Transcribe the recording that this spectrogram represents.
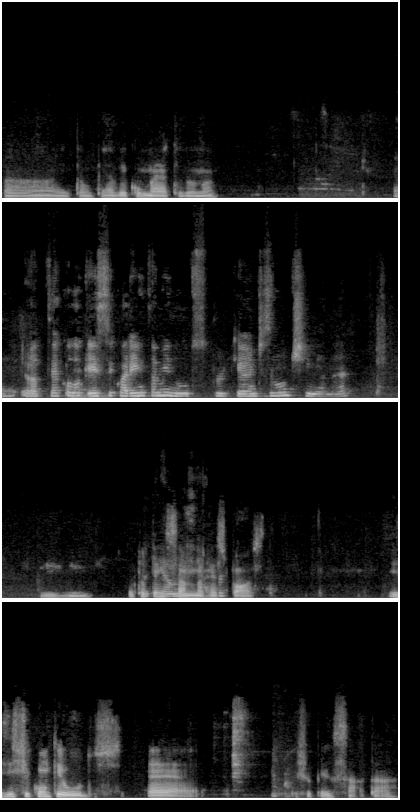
Ah, então tem a ver com método, né? É, eu até coloquei esse 40 minutos, porque antes não tinha, né? Uhum. Eu estou pensando na resposta. Existem conteúdos. É... Deixa eu pensar, tá?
